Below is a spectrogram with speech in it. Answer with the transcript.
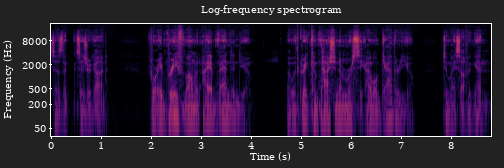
says, the, says your God. For a brief moment I abandoned you, but with great compassion and mercy I will gather you to myself again.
